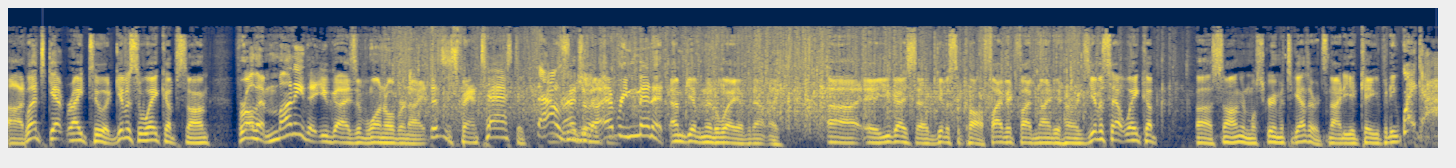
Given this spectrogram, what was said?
Uh, let's get right to it. Give us a wake up song for all that money that you guys have won overnight. This is fantastic. Thousands of every minute. I'm giving it away, evidently. Uh, uh, you guys uh, give us a call 585 9800. Give us that wake up uh, song and we'll scream it together. It's 98 KUPD. Wake up!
